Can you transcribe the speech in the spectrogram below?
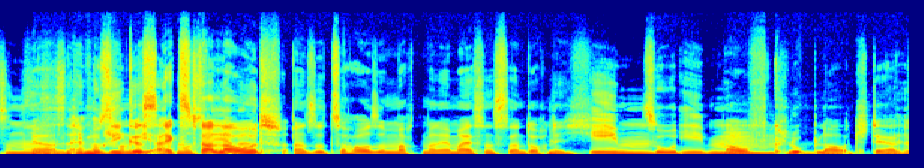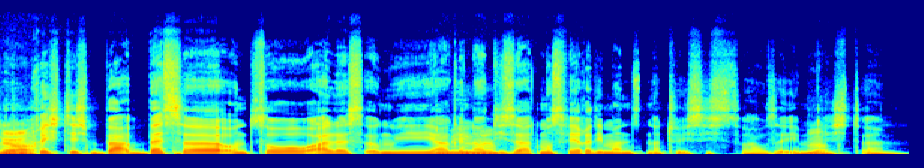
Sondern ja, die Musik ist extra laut. Also zu Hause macht man ja meistens dann doch nicht eben, so eben. auf mhm. Clublautstärke. Ja. Richtig besser und so alles irgendwie, ja, Mega. genau diese Atmosphäre, die man natürlich sich zu Hause eben ja. nicht. Ähm,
